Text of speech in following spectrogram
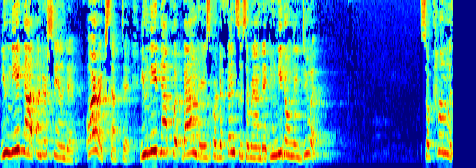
You need not understand it or accept it. You need not put boundaries or defenses around it. You need only do it. So come with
